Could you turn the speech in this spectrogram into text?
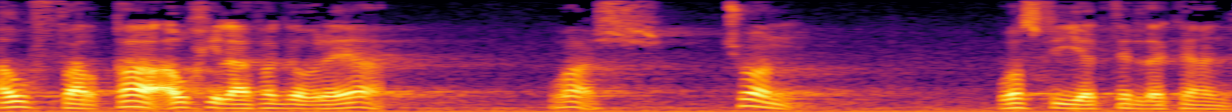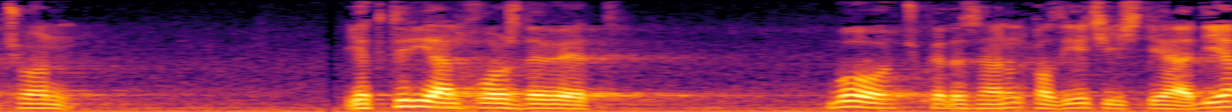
ئەو فەرقا ئەو خلافە گەورەیە واش چۆن وەصفی یەکتر دەکەن چۆن یەکتریان خۆش دەوێت بۆ چونکە دەزانن قەزیەکی ئیشتیهادیە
